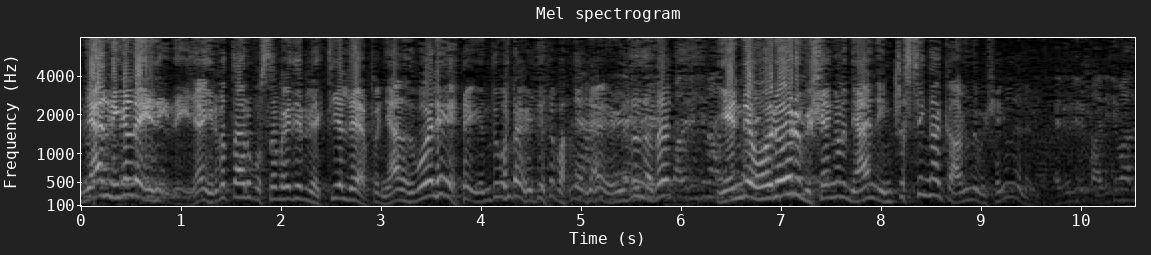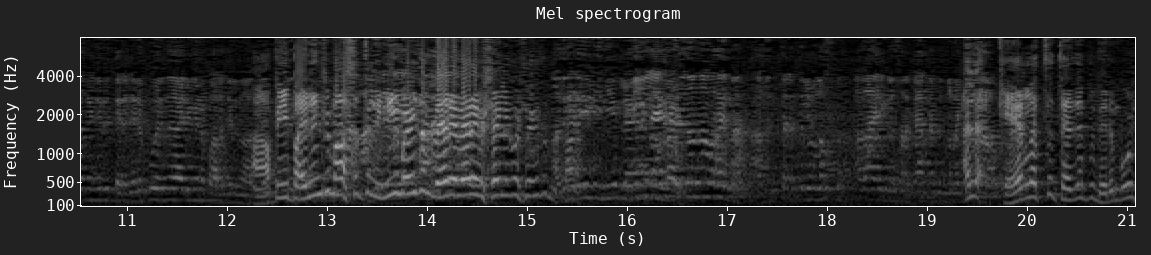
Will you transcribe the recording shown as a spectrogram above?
ഞാൻ നിങ്ങളുടെ എഴുതി- ഞാൻ ഇരുപത്തി ആറ് പുസ്തകം എഴുതിയ ഒരു വ്യക്തിയല്ലേ. അപ്പൊ ഞാൻ അതുപോലെ എന്തുകൊണ്ടാണ് എഴുതിയത് പറഞ്ഞ ഞാൻ എഴുതുന്നത് എന്റെ ഓരോരോ വിഷയങ്ങളും ഞാൻ ഇൻട്രസ്റ്റിംഗ് ആയി കാണുന്ന വിഷയങ്ങളല്ല. അപ്പൊ ഈ പതിനഞ്ച് മാസത്തിൽ ഇനിയും എഴുതും? വേറെ വേറെ വിഷയങ്ങളെ കുറിച്ച് എഴുതും? അല്ല കേരളത്തിൽ തെരഞ്ഞെടുപ്പ് വരുമ്പോൾ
